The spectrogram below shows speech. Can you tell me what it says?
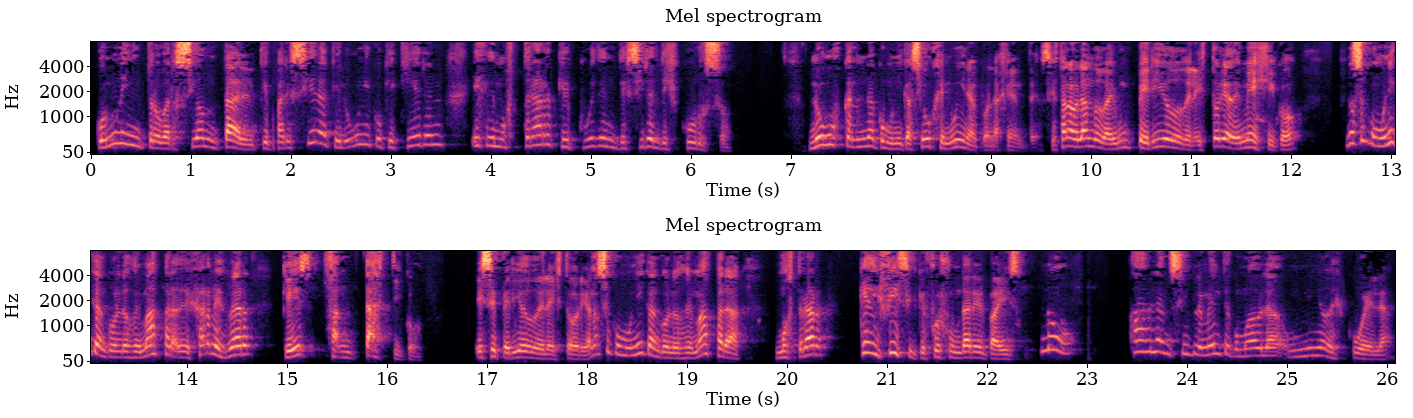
con una introversión tal que pareciera que lo único que quieren es demostrar que pueden decir el discurso. No buscan una comunicación genuina con la gente. Si están hablando de algún periodo de la historia de México, no se comunican con los demás para dejarles ver que es fantástico ese periodo de la historia. No se comunican con los demás para mostrar qué difícil que fue fundar el país. No, hablan simplemente como habla un niño de escuela,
